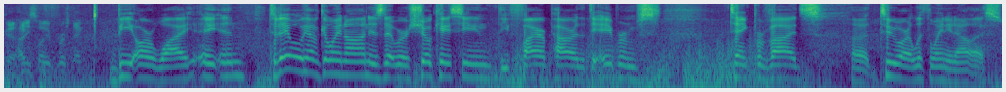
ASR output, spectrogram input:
Good. How do you spell your first name? B R Y A N. Today, what we have going on is that we're showcasing the firepower that the Abrams tank provides uh, to our Lithuanian allies.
